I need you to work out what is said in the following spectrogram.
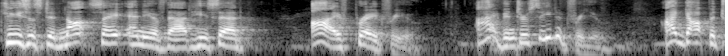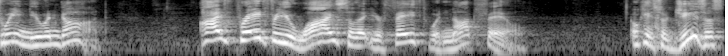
Jesus did not say any of that. He said, I've prayed for you. I've interceded for you. I got between you and God. I've prayed for you. Why? So that your faith would not fail. Okay, so Jesus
